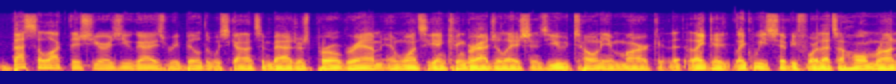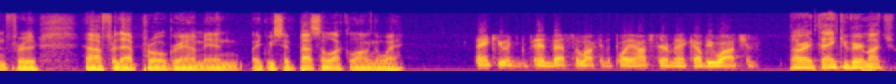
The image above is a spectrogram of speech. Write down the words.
Best of luck this year as you guys rebuild the Wisconsin Badgers program. And once again, congratulations, you, Tony, and Mark. Like like we said before, that's a home run for uh, for that program. And like we said, best of luck along the way. Thank you, and, and best of luck in the playoffs there, Mick. I'll be watching. All right. Thank you very much.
